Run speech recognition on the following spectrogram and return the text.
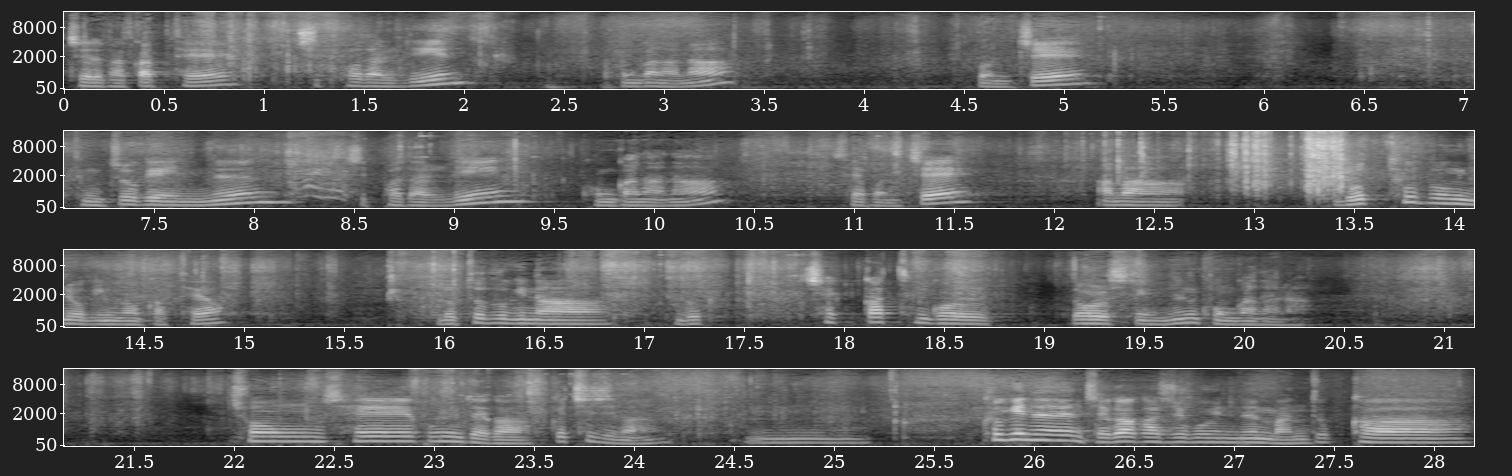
제일 바깥에 지퍼 달린 공간 하나, 두 번째, 등 쪽에 있는 지퍼 달린 공간 하나, 세 번째, 아마 노트북용인 것 같아요. 노트북이나 노, 책 같은 걸 넣을 수 있는 공간 하나. 총 세 군데가 끝이지만, 음, 크기는 제가 가지고 있는 만두카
